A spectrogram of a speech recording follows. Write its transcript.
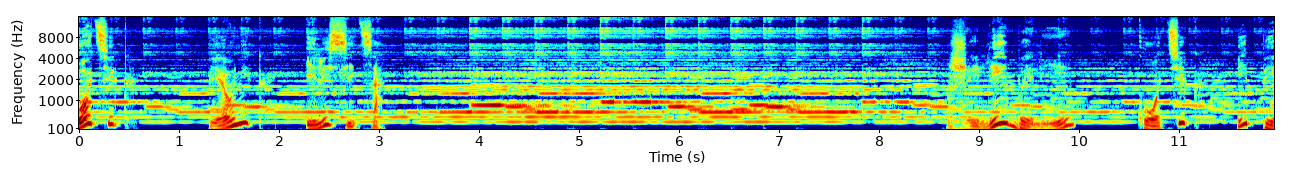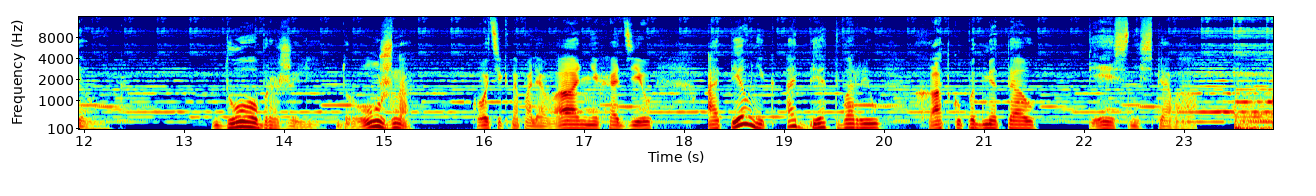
Котик, певник и лисица. Жили-были котик и певник. Добра жылі, дружна. Котик на паляванне хадзіў, а пеўнік абед варыў, хатку падмятаў, песні спяваў.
